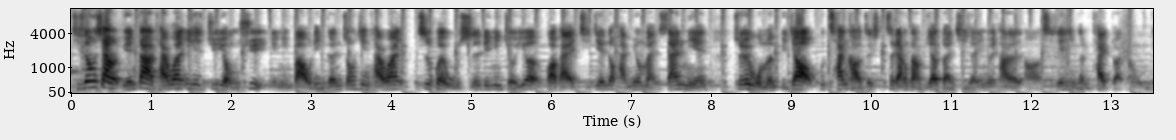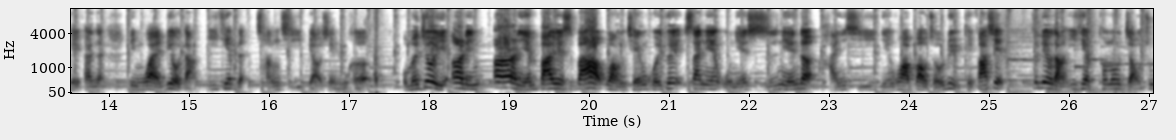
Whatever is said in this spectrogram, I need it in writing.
其中像元大台湾 ESG 永续零零八五零跟中信台湾智慧五十零零九一二挂牌期间都还没有满三年，所以我们比较不参考这这两档比较短期的，因为它的啊时间性可能太短了。我们可以看看另外六档 ETF 的长期表现如何。我们就以二零二二年八月十八号往前回推三年、五年、十年的含息年化报酬率，可以发现这六档 ETF 通通缴出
